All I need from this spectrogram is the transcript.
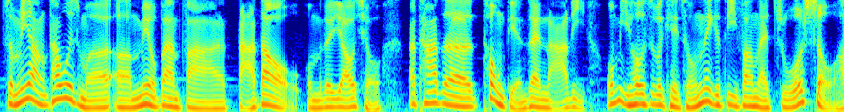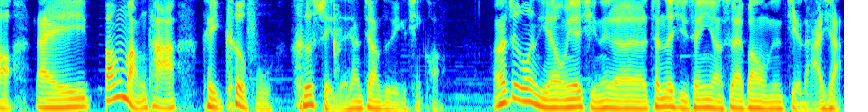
怎么样，他为什么呃没有办法达到我们的要求？那他的痛点在哪里？我们以后是不是可以从那个地方来着手哈，来帮忙他可以克服喝水的像这样子的一个情况？好，那这个问题呢，我们也请那个陈德喜陈营养师来帮我们解答一下。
